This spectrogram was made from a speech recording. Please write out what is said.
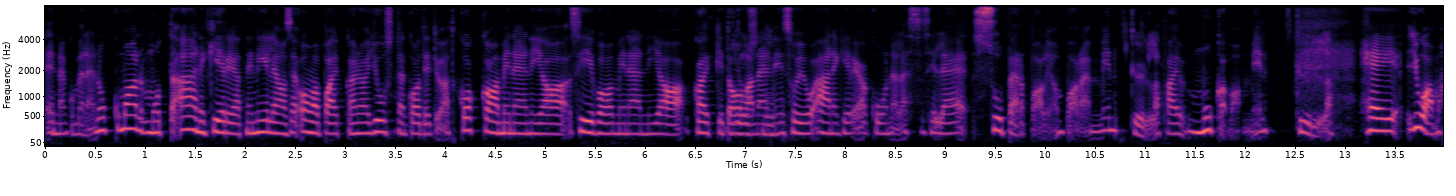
ennen kuin menee nukkumaan, mutta äänikirjat, niin niille on se oma paikka, ne on just ne kotityöt, kokkaaminen ja siivoaminen ja kaikki tollainen, niin. niin. sujuu äänikirjaa kuunnellessa sille super paljon paremmin Kyllä, tai mukavammin. kyllä. Hei, juoma.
